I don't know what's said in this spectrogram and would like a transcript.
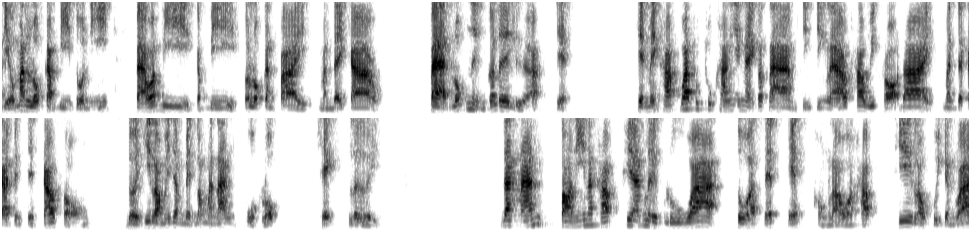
เดี๋ยวมันลบกับ b ตัวนี้ แปลว่า b กับ b ก็ลบกันไป มันได้ 9 8ลบ1ก็เลยเหลือ 7 เห็นไหมครับว่าทุกๆ ครั้งยังไงก็ตาม จริง ๆ แล้วถ้าวิเคราะห์ได้มันจะกลายเป็น 792 โดยที่เราไม่จำเป็นต้องมานั่งบวกลบเช็คเลย ดังนั้นตอนนี้นะครับพี่แองเลยรู้ว่าตัวเซต S ของเราอะครับ ที่เราคุยกันว่า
